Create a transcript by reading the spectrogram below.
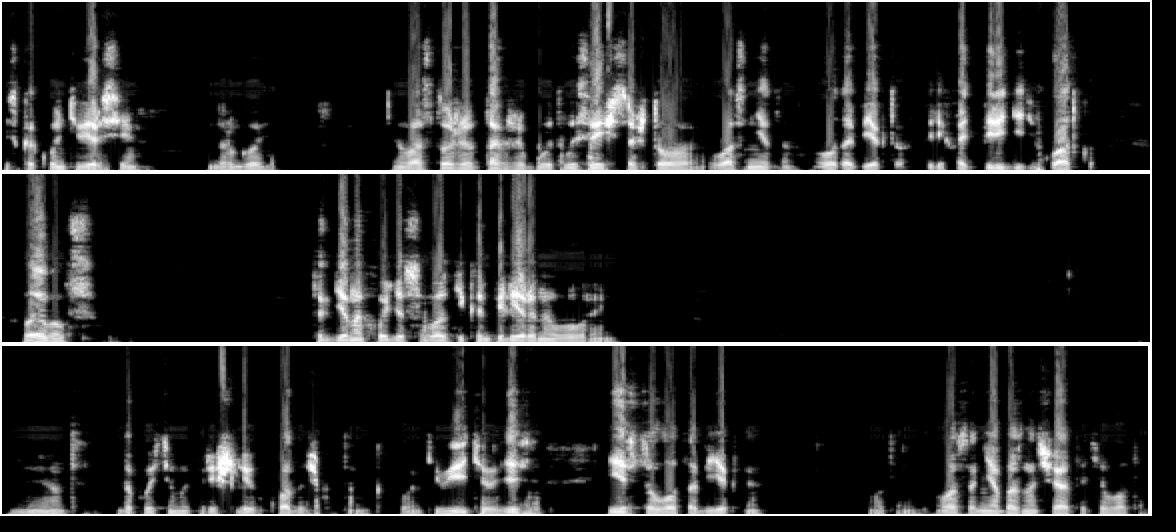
из какой-нибудь версии другой, у вас тоже также будет высвечиваться, что у вас нет вот объектов. Перейдите в вкладку Levels. Это где находится у вас декомпилированный уровень. Нет. Допустим, мы перешли в вкладочку там какой-нибудь. Видите, здесь есть лот объекты. Вот они. У вас они обозначают эти лоты.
